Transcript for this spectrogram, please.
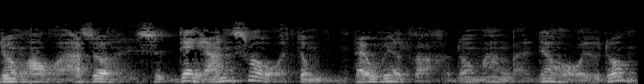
de har alltså, det ansvaret de påvältrar de andra, det har ju de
